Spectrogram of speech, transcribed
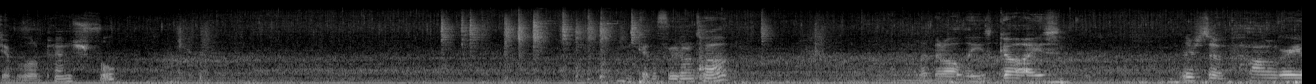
Give a little pinch full. Get the food on top. Look at all these guys. They're so hungry.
